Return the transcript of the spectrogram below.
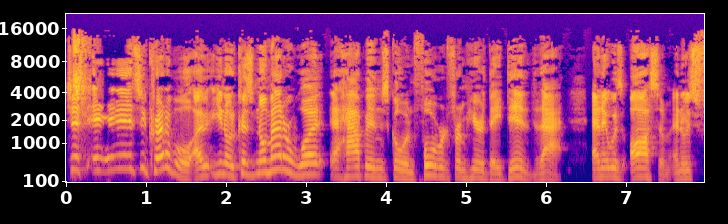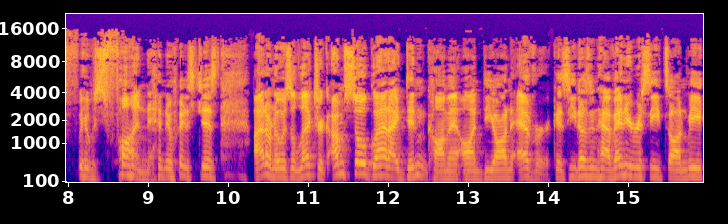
just it, it's incredible. I, you know, because no matter what happens going forward from here, they did that, and it was awesome, and it was it was fun, and it was just, I don't know, it was electric. I'm so glad I didn't comment on Deion ever because he doesn't have any receipts on me.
